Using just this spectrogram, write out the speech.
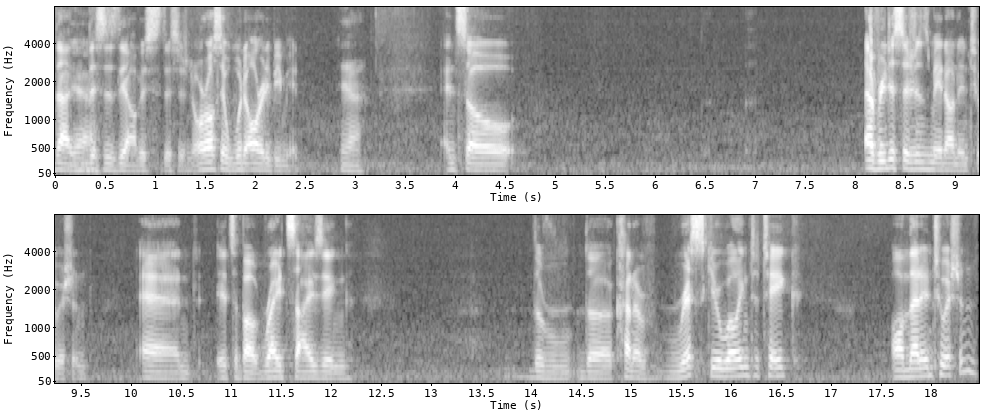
that Yeah. this is the obvious decision, or else it would already be made. Yeah. And so every decision is made on intuition. And it's about right sizing the, the kind of risk you're willing to take on that intuition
